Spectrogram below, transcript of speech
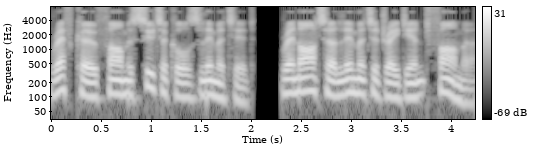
Refco Pharmaceuticals Limited. Renata Limited Radiant Pharma.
